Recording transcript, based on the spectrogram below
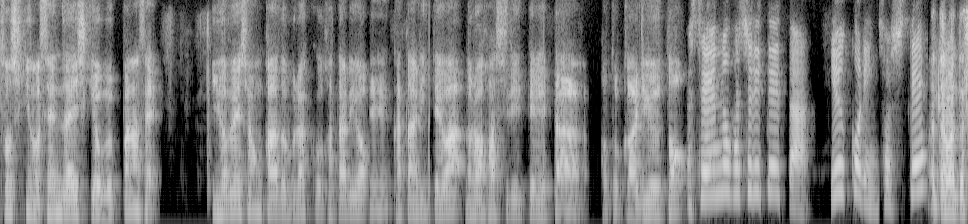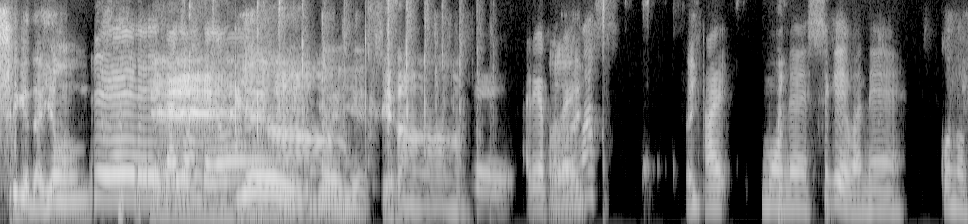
組織の潜在意識をぶっ放せ。イノベーションカードブラックを語るよ。えー語り手は、ノラファシリテーターこと我流と、野生のファシリテーター、ゆうこりん、そして、またまたしげだよん。イエーイ、第4だよ。イエーイイエイーイイエーイしげさん。えーありがとうございます。はいもうね、しげはね、この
